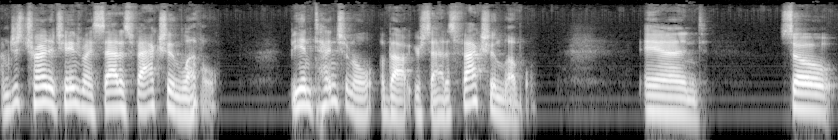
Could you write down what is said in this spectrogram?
I'm just trying to change my satisfaction level. Be intentional about your satisfaction level. And so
